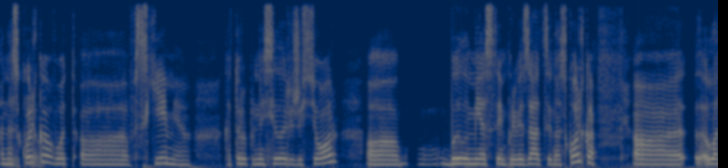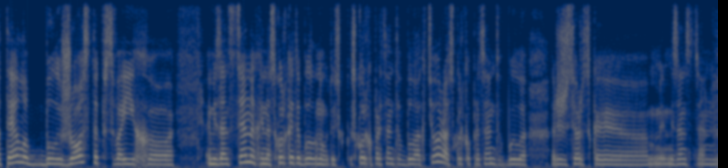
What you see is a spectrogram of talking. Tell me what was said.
А насколько вот э, в схеме который приносил режиссер, было место импровизации, насколько а, Лателло был жесток в своих а, мизансценах, и насколько это было, ну, то есть сколько процентов было актера, а сколько процентов было режиссерской мизансцены.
